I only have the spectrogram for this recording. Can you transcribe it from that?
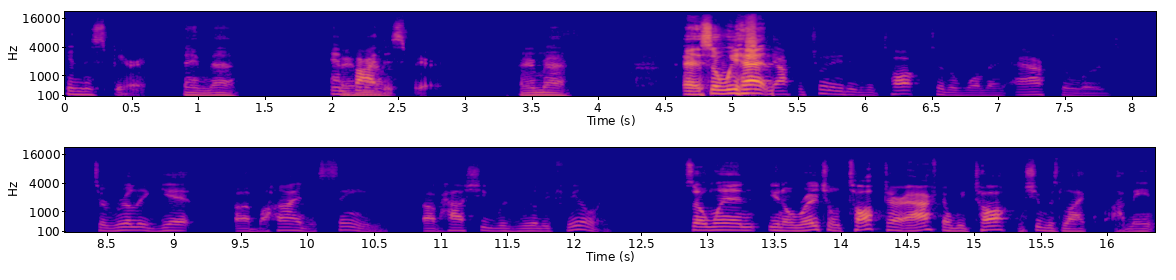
in the spirit Amen. and by the spirit. Amen. And so we had the opportunity to talk to the woman afterwards to really get uh, behind the scenes of how she was really feeling. So when you know Rachel talked to her after we talked, and she was like, "I mean,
